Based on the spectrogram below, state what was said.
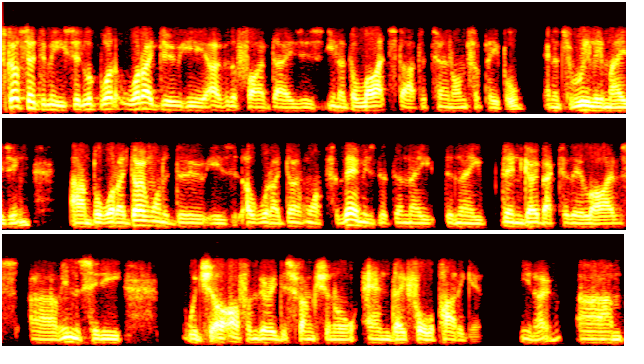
Scott said to me, he said, look, what, what I do here over the five days is, you know, the lights start to turn on for people and it's really amazing. Um, but what I don't want to do is, uh, what I don't want for them is that then they then they then go back to their lives um, in the city, which are often very dysfunctional, and they fall apart again. You know, um,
